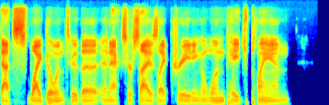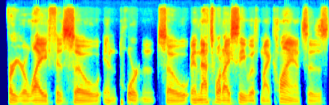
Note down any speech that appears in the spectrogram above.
That's why going through the an exercise like creating a one-page plan for your life is so important. So, and that's what I see with my clients is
